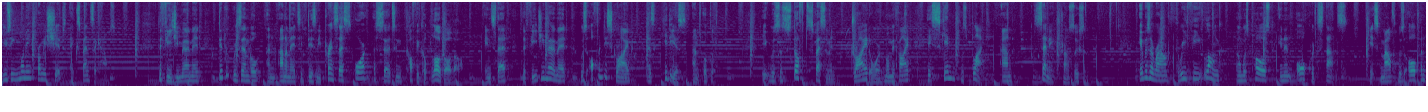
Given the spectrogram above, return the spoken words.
using money from his ship's expense account. The Fiji mermaid didn't resemble an animated Disney princess or a certain coffee cup logo though. Instead, the Fiji mermaid was often described as hideous and ugly. It was a stuffed specimen, dried or mummified, its skin was black and semi-translucent. It was around 3 feet long and was posed in an awkward stance. Its mouth was open,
